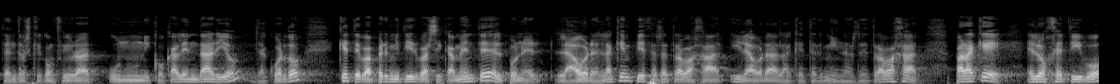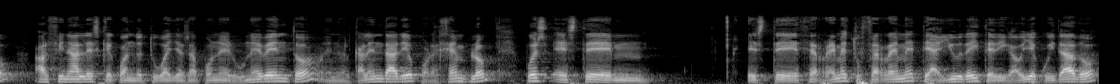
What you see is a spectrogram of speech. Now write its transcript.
tendrás que configurar un único calendario, ¿de acuerdo? Que te va a permitir básicamente el poner la hora en la que empiezas a trabajar y la hora a la que terminas de trabajar. ¿Para qué? El objetivo al final es que cuando tú vayas a poner un evento en el calendario, por ejemplo, pues este mm, este CRM, tu CRM, te ayude y te diga, oye, cuidado,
